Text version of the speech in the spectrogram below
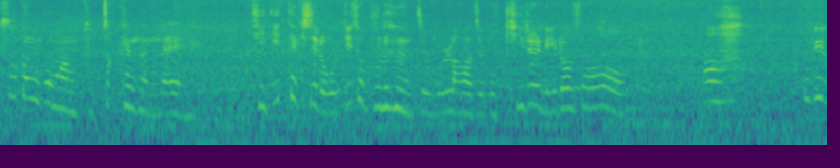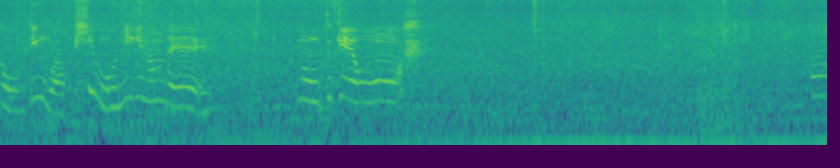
푸동공항 도착했는데 디디 택시를 어디서 부르는지 몰라가지고 길을 잃어서 아 여기가 어딘 거야? P1이긴 한데 나 어떡해요? 아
